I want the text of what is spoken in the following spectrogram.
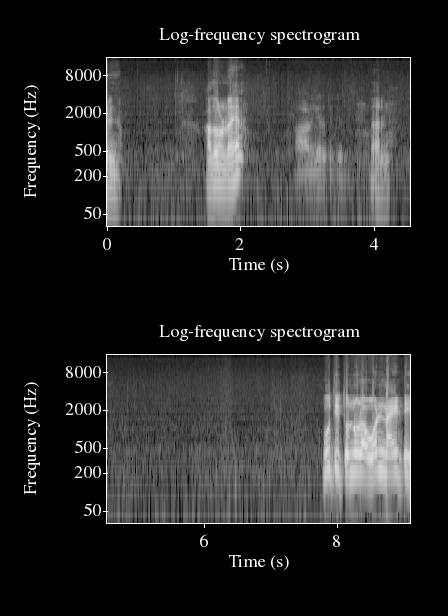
இருங்க. அதோட ஆறு ஏறத்துக்கு இருக்குது பாருங்க. நூற்றி தொண்ணூறுவா ஒன் நைன்ட்டி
